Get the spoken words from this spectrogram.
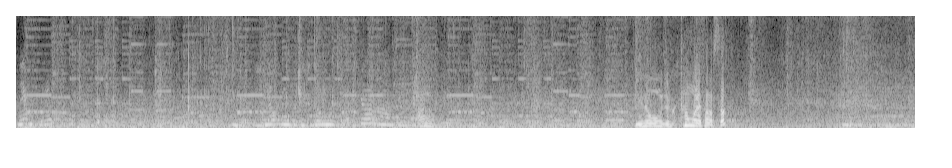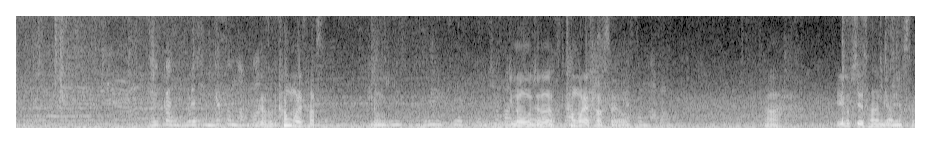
그냥 그래놓고 인어공주 인어공주가 튀어나와서 아. 인어공주 흙탕물에 살았어? 여기까지 물에 잠겼었나 봐 그러니까 흙탕물에 살았어. 인어공주. 물이 이렇게 넘쳐가지고 인어공주는 흙탕물에 살았어요. 잠겼었나 봐. 아, 7시에 사는 게 아니었어.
